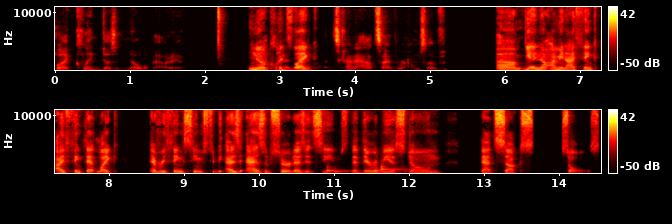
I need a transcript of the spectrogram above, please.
but Clint doesn't know about it? No, Or Clint's like It's kind of outside the realms of. Um, yeah, no, I mean, I think I think that like everything seems to be as as absurd as it seems that there would be a stone that sucks souls.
